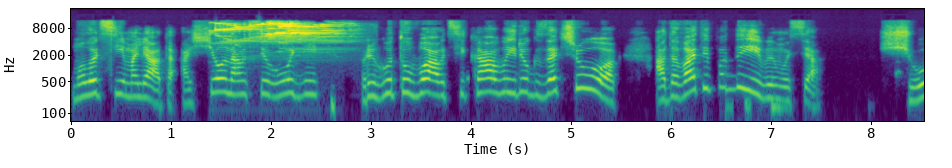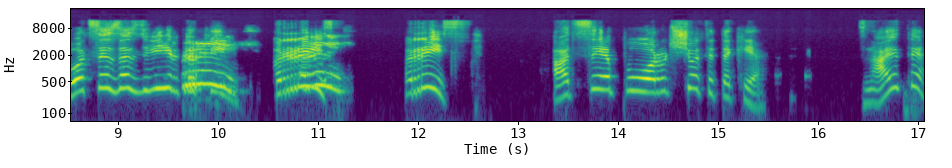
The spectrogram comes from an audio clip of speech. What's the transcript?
Молодці, малята. А що нам сьогодні приготував цікавий рюкзачок? А давайте подивимося, що це за звір такий? Рись, рись. А це поруч, що це таке? Знаєте?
